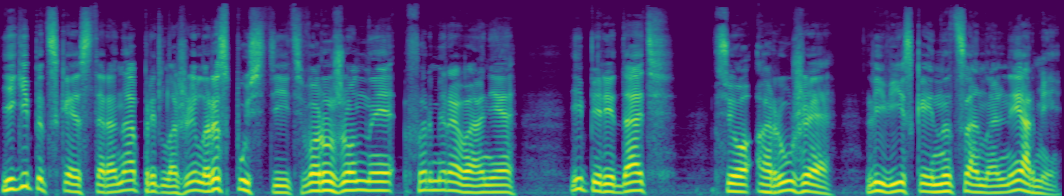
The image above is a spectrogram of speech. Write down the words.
египетская сторона предложила распустить вооруженные формирования и передать все оружие ливийской национальной армии,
